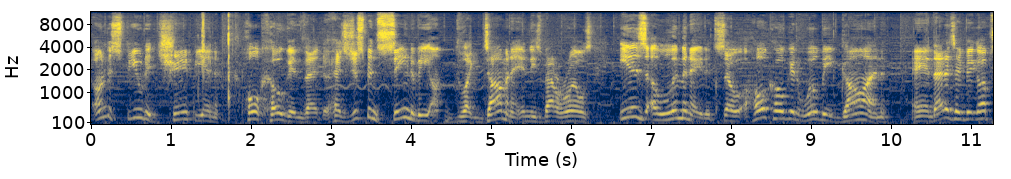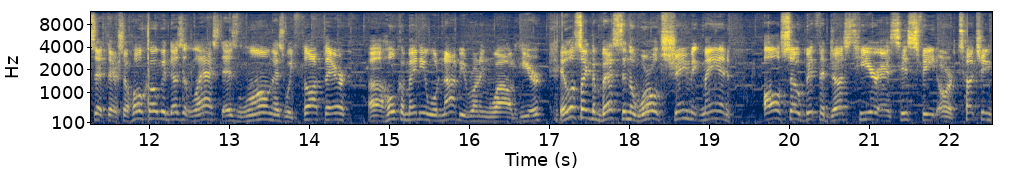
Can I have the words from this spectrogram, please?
undisputed champion Hulk Hogan that has just been seen to be uh, like dominant in these Battle Royals is eliminated. So Hulk Hogan will be gone and that is a big upset there. So Hulk Hogan doesn't last as long as we thought there. Uh, Hulkamania will not be running wild here. It looks like the best in the world, Shane McMahon, also bit the dust here as his feet are touching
